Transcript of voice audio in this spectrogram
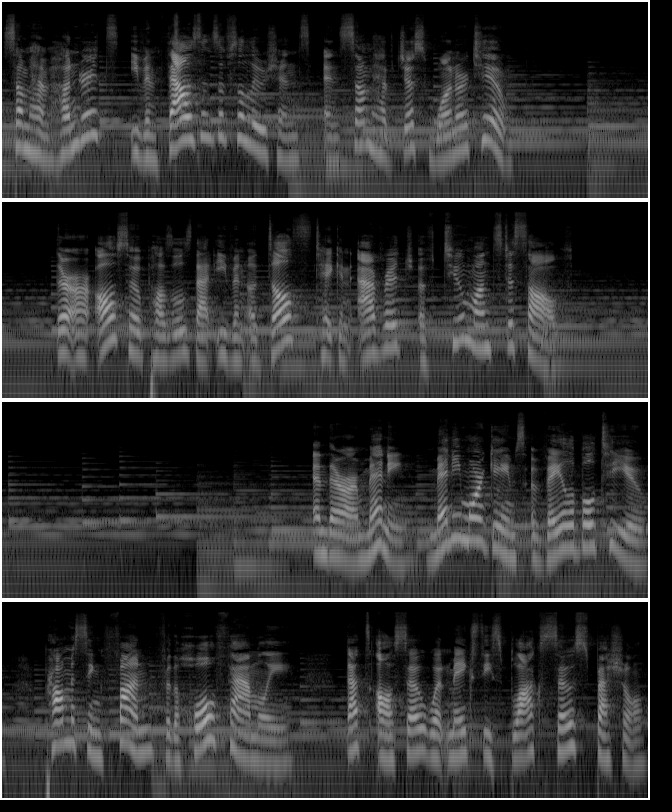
Some have hundreds, even thousands of solutions, and some have just one or two. There are also puzzles that even adults take an average of two months to solve. And there are many, many more games available to you, promising fun for the whole family. That's also what makes these blocks so special.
